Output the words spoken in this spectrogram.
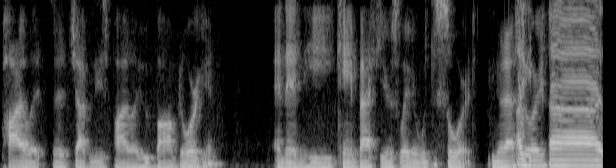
pilot, the Japanese pilot who bombed Oregon, and then he came back years later with the sword. You know that story? uh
